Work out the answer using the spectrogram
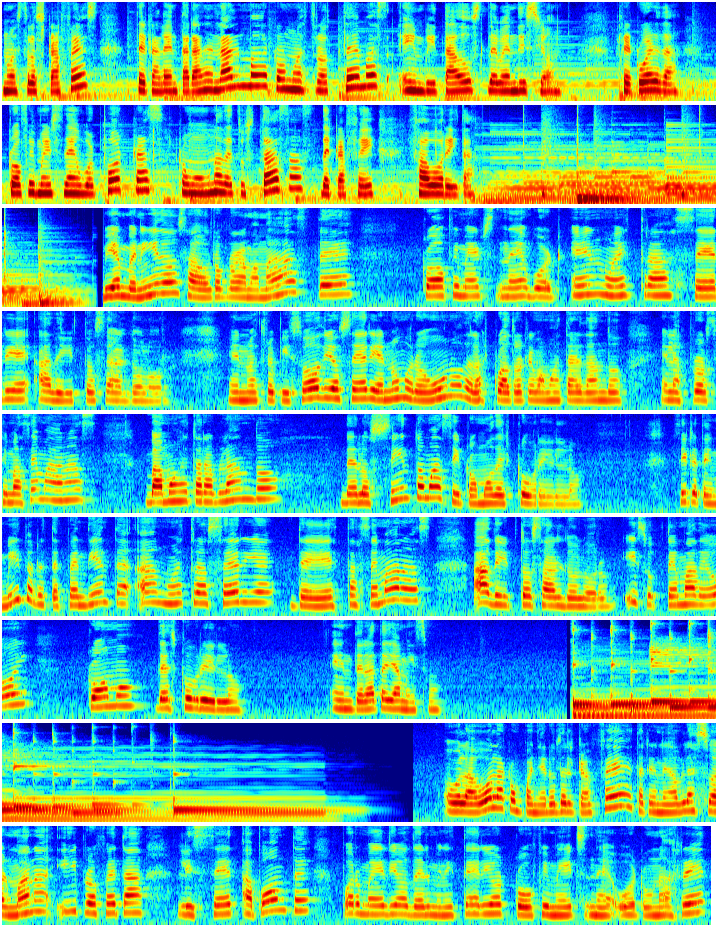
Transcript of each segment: Nuestros cafés te calentarán el alma con nuestros temas e invitados de bendición. Recuerda, Coffee Mates Network Podcast como una de tus tazas de café favorita. Bienvenidos a otro programa más de Coffee Mates Network en nuestra serie Adictos al Dolor. En nuestro episodio, serie número uno de las cuatro que vamos a estar dando en las próximas semanas, vamos a estar hablando de los síntomas y cómo descubrirlo. Así que te invito a que estés pendiente a nuestra serie de estas semanas, Adictos al Dolor. Y su tema de hoy, cómo descubrirlo. Entérate ya mismo. Hola, compañeros del café, quien habla su hermana y profeta Lisette Aponte por medio del ministerio Coffee Mates Network, una red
